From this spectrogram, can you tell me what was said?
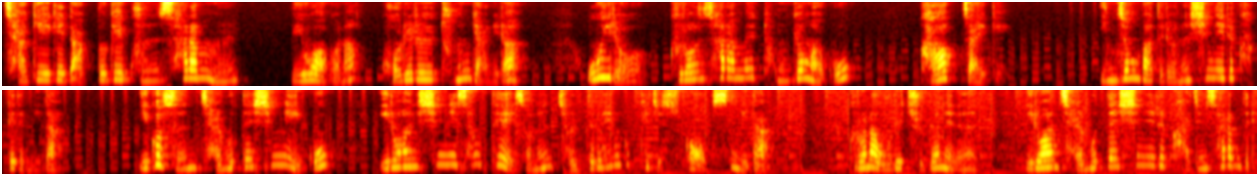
자기에게 나쁘게 군 사람을 미워하거나 거리를 두는 게 아니라 오히려 그런 사람을 동경하고 과학자에게 인정받으려는 심리를 갖게 됩니다. 이것은 잘못된 심리이고 이러한 심리 상태에서는 절대로 행복해질 수가 없습니다. 그러나 우리 주변에는 이러한 잘못된 심리를 가진 사람들이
